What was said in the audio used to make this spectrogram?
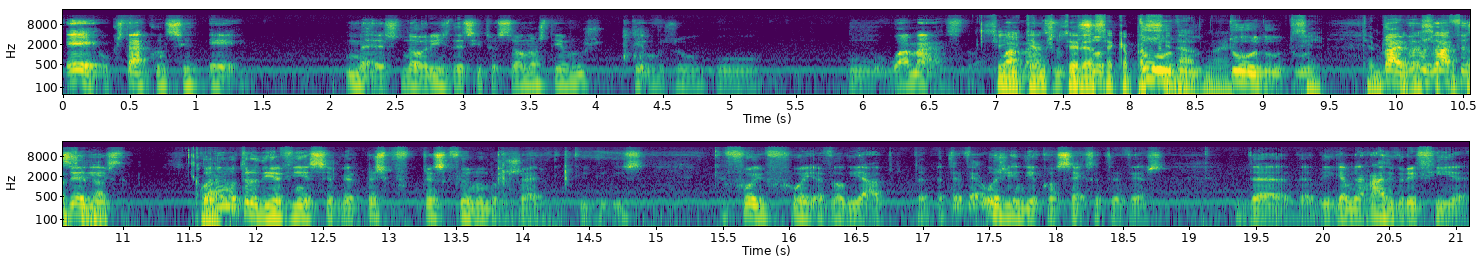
É. O que está a acontecer é. Mas na origem da situação nós temos, temos o, o, o, o Hamas. É? Sim, o Hamas temos que ter essa capacidade, tudo, não é? Tudo, tudo. Sim, Vai, vamos lá fazer isto. Claro. Quando no outro dia vim a saber, penso que, penso que foi o número Rogério que, que disse, que foi, foi avaliado, através, hoje em dia consegue-se através da, da, digamos, da radiografia,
